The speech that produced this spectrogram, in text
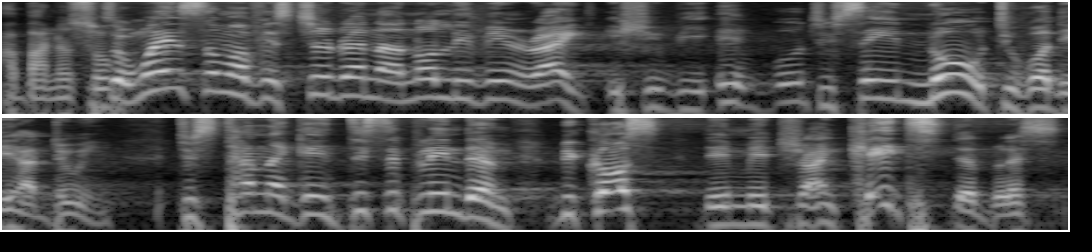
aba no so So when some of his children are not living right, he should be able to say no to what they are doing, to stand against, discipline them, because they may truncate the blessing.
